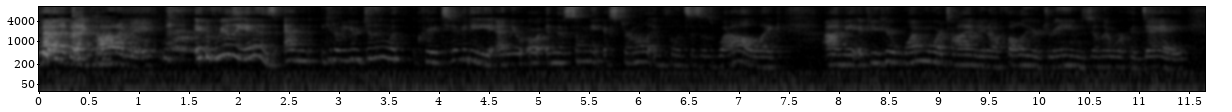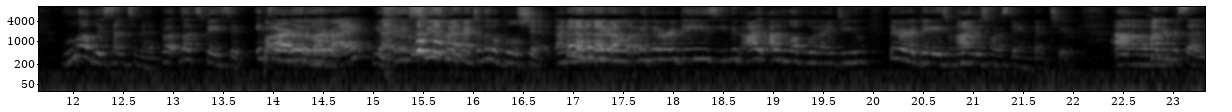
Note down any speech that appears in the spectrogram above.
what a dichotomy it really is. And you know, you're dealing with creativity, and you're oh, and there's so many external influences as well. Like, I mean, if you hear one more time, you know, follow your dreams, you'll never work a day. Lovely sentiment, but let's face it, it's a little. am I right? Yeah, and excuse my French, a little bullshit. I mean, you know, I mean, there are days you can. I, I love what I do. There are days when I just want to stay in bed too. Um, Hundred percent.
